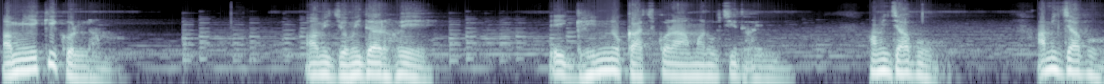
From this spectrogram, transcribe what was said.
আমি এ কি করলাম? আমি জমিদার হয়ে এই ঘৃণ্য কাজ করা আমার উচিত হয়নি। আমি যাব। আমি যাব।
